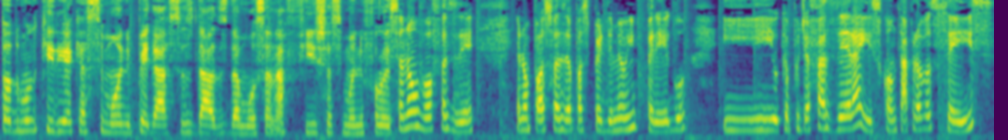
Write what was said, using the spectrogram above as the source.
Todo mundo queria que a Simone pegasse os dados da moça na ficha. A Simone falou isso: Eu não vou fazer, eu não posso fazer, eu posso perder meu emprego. E o que eu podia fazer era isso: contar para vocês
